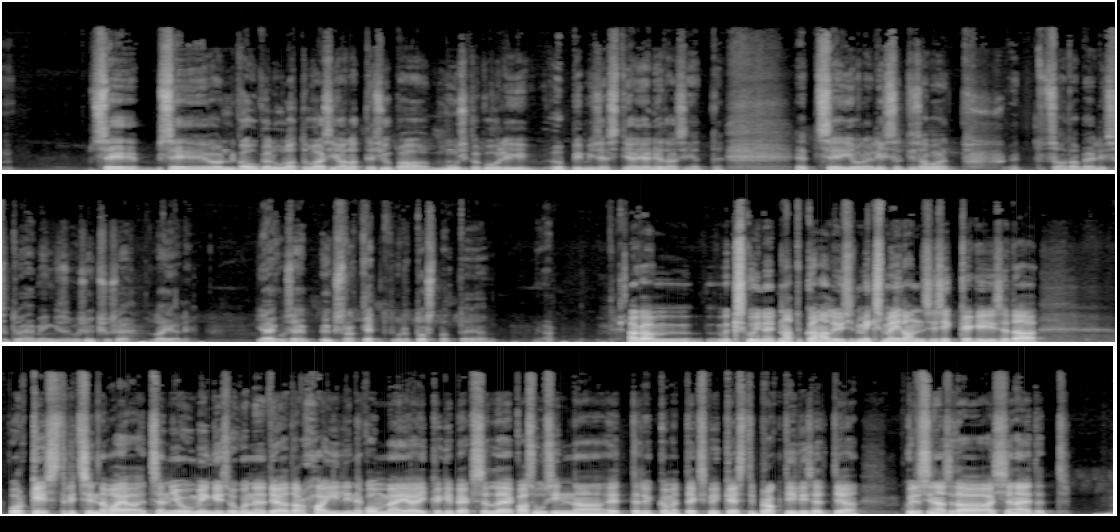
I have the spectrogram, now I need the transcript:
see, see on kaugeleulatub asi alates juba muusikakooli õppimisest ja, ja nii edasi, et et see ei ole lihtsalt niisama, et, et saadame lihtsalt ühe mingisuguse üksuse laiali. jäägu see üks rakett kurat ostmata ja aga m- miks, kui nüüd natuke analüüsida, miks meil on siis ikkagi seda orkestrit sinna vaja, et see on ju mingisugune tead arhailine komme ja ikkagi peaks selle kasu sinna ette lükkama, et teeks kõike hästi praktiliselt ja kuidas sina seda asja näed, et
